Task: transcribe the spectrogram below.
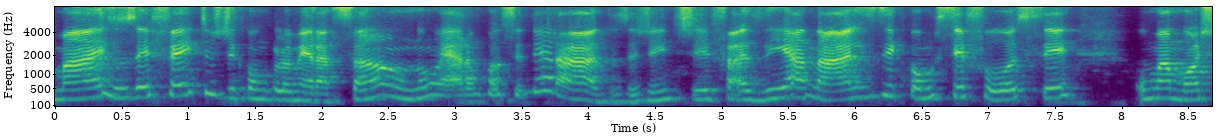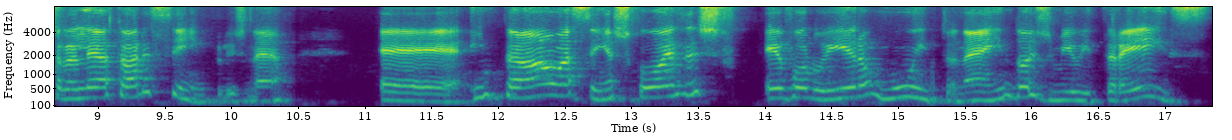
mas os efeitos de conglomeração não eram considerados. A gente fazia análise como se fosse uma amostra aleatória simples, né? É, então, assim, as coisas evoluíram muito, né? Em 2003,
